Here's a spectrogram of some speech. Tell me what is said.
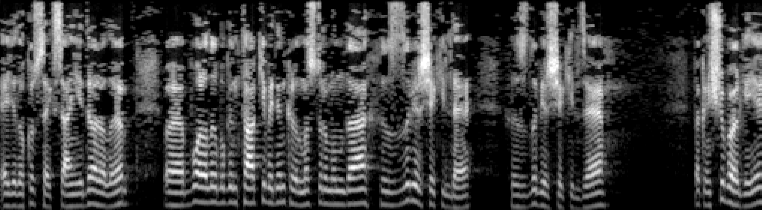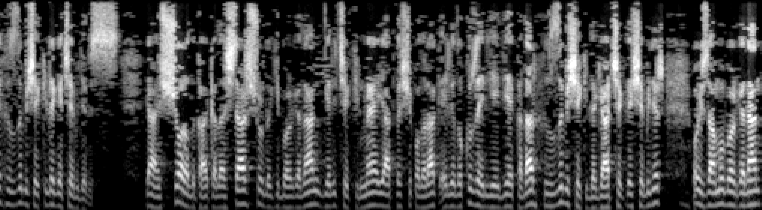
59.87 aralığı. Ee, bu aralığı bugün takip edin. Kırılması durumunda hızlı bir şekilde hızlı bir şekilde bakın şu bölgeyi hızlı bir şekilde geçebiliriz. Yani şu aralık arkadaşlar şuradaki bölgeden geri çekilme yaklaşık olarak 59-57'ye kadar hızlı bir şekilde gerçekleşebilir. O yüzden bu bölgeden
